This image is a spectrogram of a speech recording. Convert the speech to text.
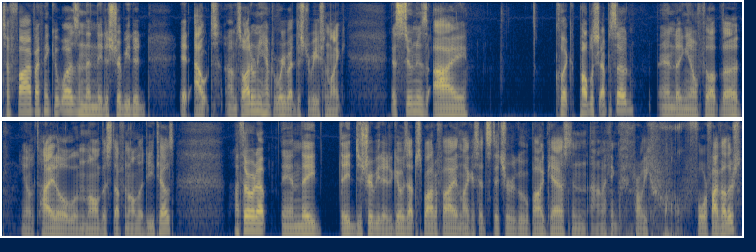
to five, I think it was, and then they distributed it out. Um, so I don't even have to worry about distribution. Like, as soon as I click publish episode and uh, you know fill out the you know title and all the stuff and all the details, I throw it up, and they they distribute it. It goes out to Spotify and, like I said, Stitcher, Google Podcast, and um, I think probably four or five others.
